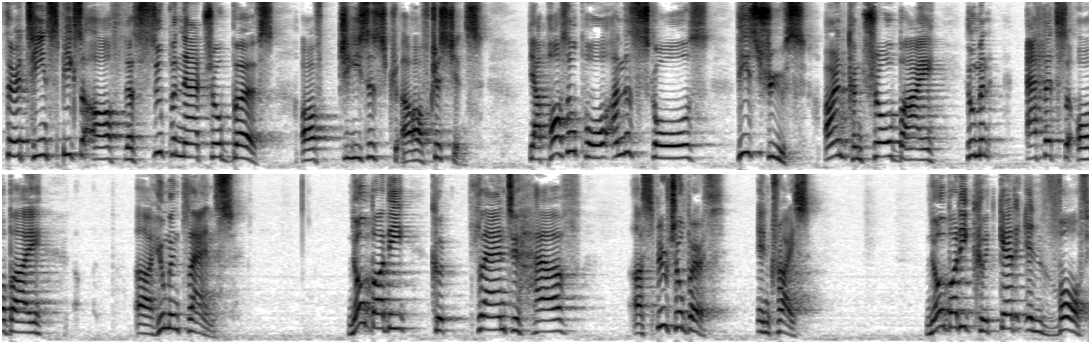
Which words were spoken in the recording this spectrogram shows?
13 speaks of the supernatural births of Jesus, of Christians. The apostle Paul underscores these truths aren't controlled by human efforts or by uh, human plans. Nobody could plan to have a spiritual birth in Christ. Nobody could get involved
